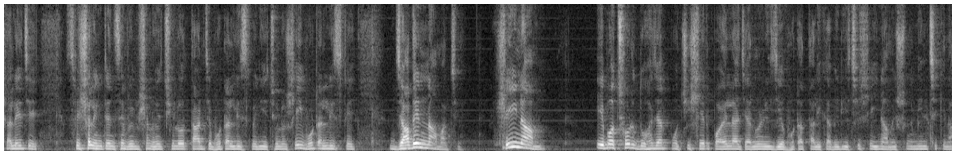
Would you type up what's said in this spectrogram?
সালে যে স্পেশাল ইন্টেন্সিভ রিভিশন হয়েছিল, তার যে ভোটার লিস্ট বেরিয়েছিল, সেই ভোটার লিস্টে যাদের নাম আছে, সেই নাম এবছর দু হাজার পঁচিশের পয়লা জানুয়ারি যে ভোটার তালিকা বেরিয়েছে, সেই নামের সঙ্গে মিলছে কিনা,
